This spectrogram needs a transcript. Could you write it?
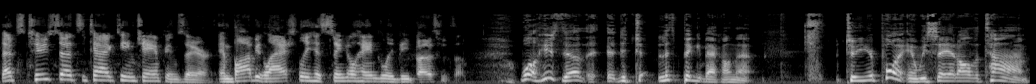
that's two sets of tag team champions there, and Bobby Lashley has single handedly beat both of them. Well, here's the other. uh, Let's piggyback on that. To your point, and we say it all the time.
